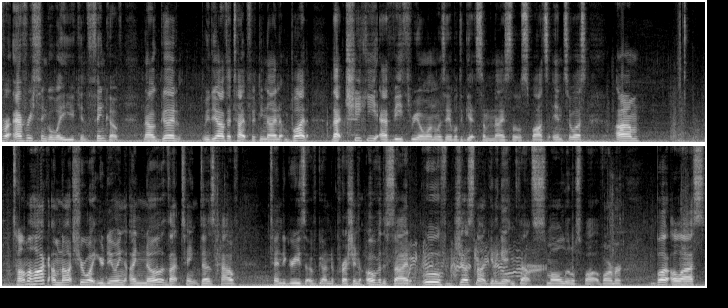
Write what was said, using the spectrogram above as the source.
for every single way you can think of. Now, good, we do have the Type 59, but that cheeky FV301 was able to get some nice little spots into us. Um, Tomahawk, I'm not sure what you're doing. I know that tank does have 10 degrees of gun depression over the side. Oof, just not getting it into that small little spot of armor. But alas,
